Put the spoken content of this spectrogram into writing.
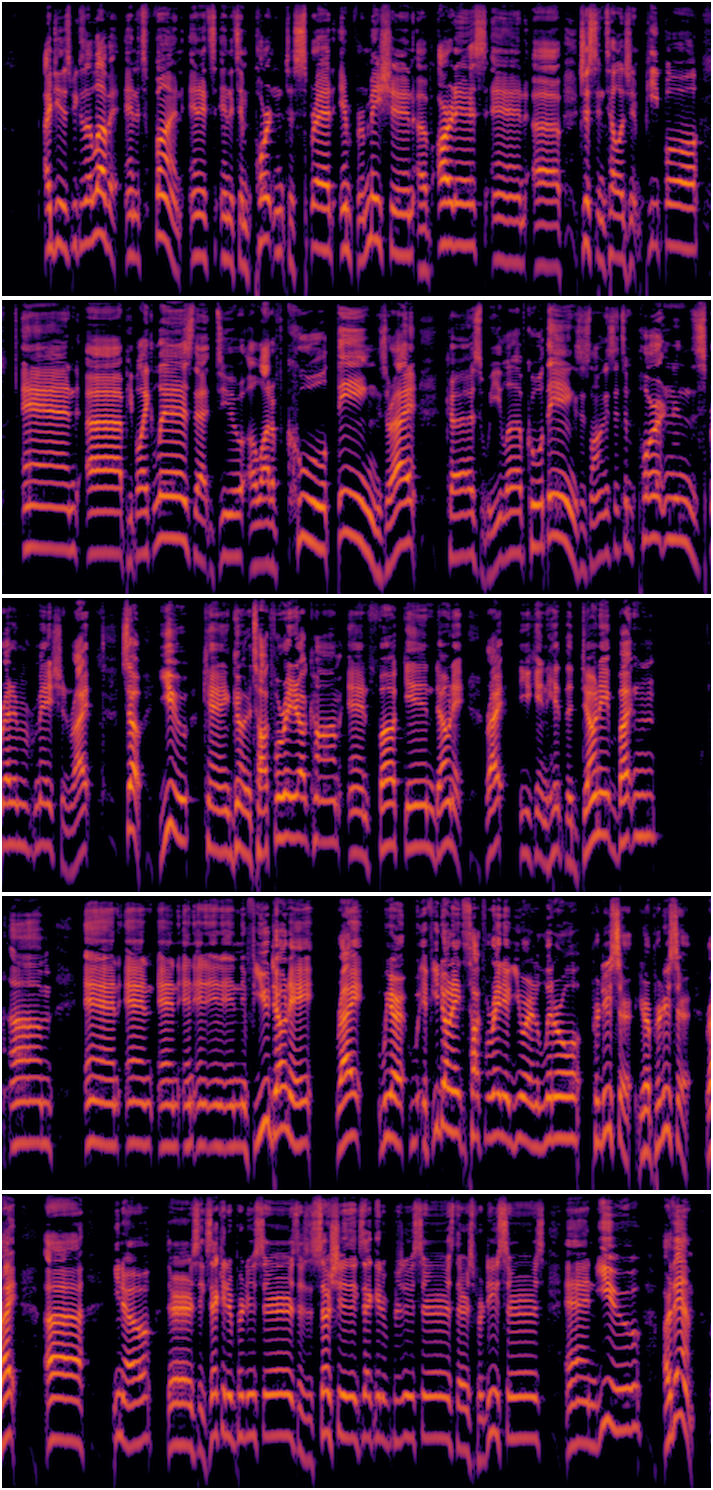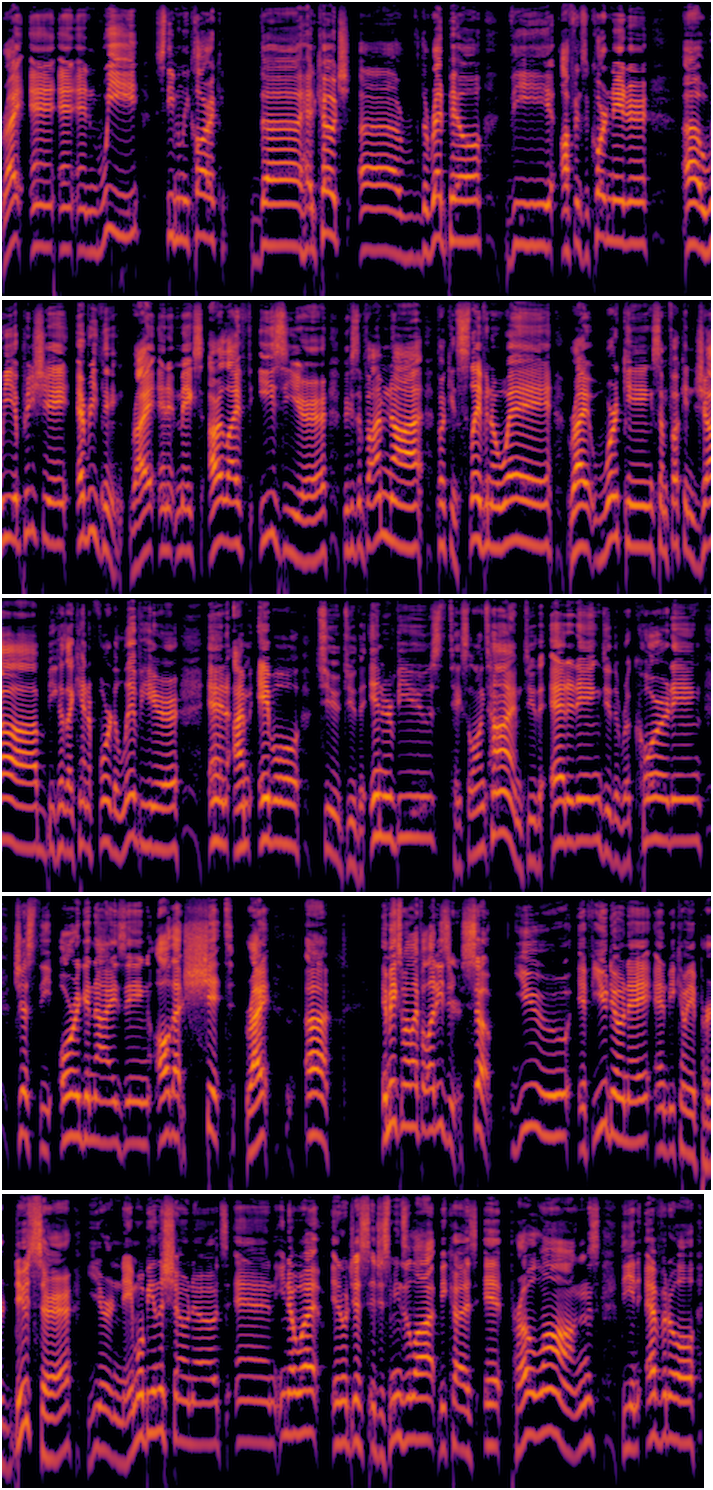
I do this because I love it and it's fun and it's and it's important to spread information of artists and of just intelligent people and uh, people like Liz that do a lot of cool things, right? Because we love cool things as long as it's important in the spread of information, right? So you can go to talkfoolradio.com and fucking donate, right? You can hit the donate button. Um, and and and and and, and if you donate, right? We are if you donate to Talk Fool Radio, you are a literal producer. You're a producer, right? Uh you know, there's executive producers, there's associate executive producers, there's producers, and you are them, right? And and and we, Stephen Lee Clark, the head coach, uh, the red pill, the offensive coordinator, uh, we appreciate everything, right? And it makes our life easier because if I'm not fucking slaving away, right, working some fucking job because I can't afford to live here, and I'm able to do the interviews, takes a long time, do the editing, do the recording, just the organizing, all that shit, right? Uh, it makes my life a lot easier. So, you if you donate and become a producer your name will be in the show notes. And you know what? It'll just it just means a lot because it prolongs the inevitable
